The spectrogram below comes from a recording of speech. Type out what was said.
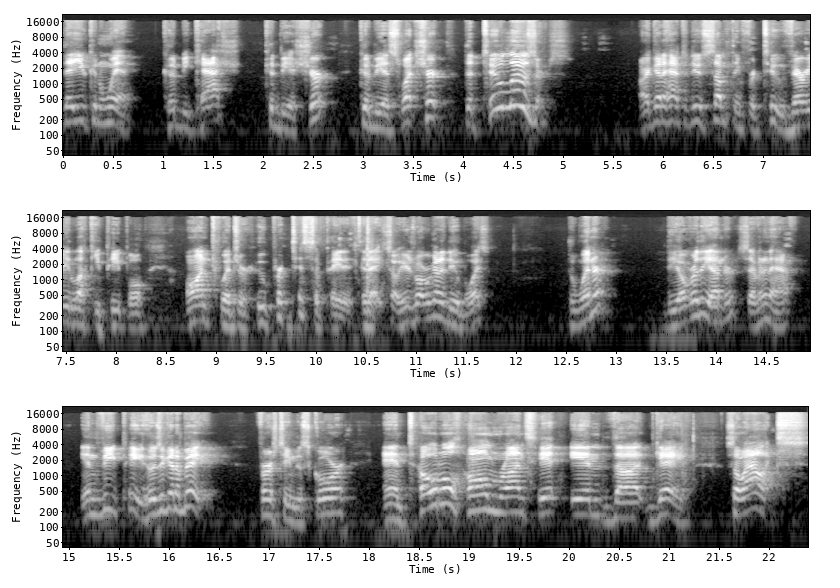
that you can win. Could be cash, could be a shirt, could be a sweatshirt. The two losers are going to have to do something for two very lucky people on Twitter who participated today. So here's what we're going to do, boys. The winner, the over the under, seven and a half. MVP, who's it going to be? First team to score and total home runs hit in the game. So, Alex,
